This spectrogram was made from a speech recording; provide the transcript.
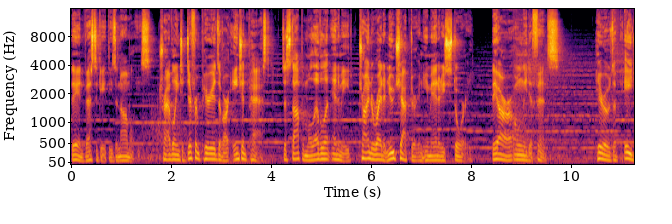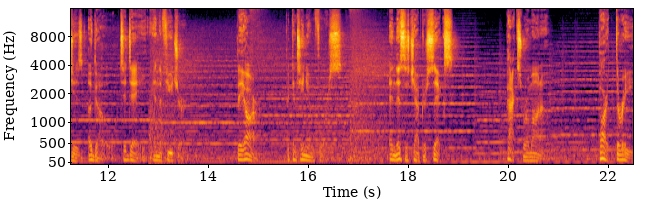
They investigate these anomalies, traveling to different periods of our ancient past to stop a malevolent enemy trying to write a new chapter in humanity's story. They are our only defense. Heroes of ages ago, today, and the future. They are the Continuum Force. And this is Chapter 6 Pax Romana, Part 3.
